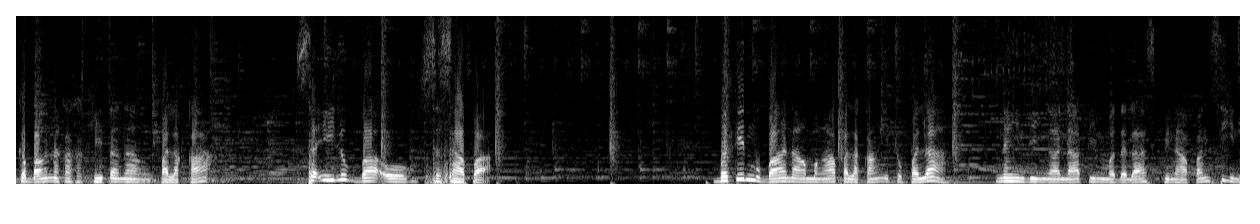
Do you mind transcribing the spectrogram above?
ka bang nakakakita ng palaka? Sa ilog ba o sa sapa? Batid mo ba na ang mga palakang ito pala na hindi nga natin madalas pinapansin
